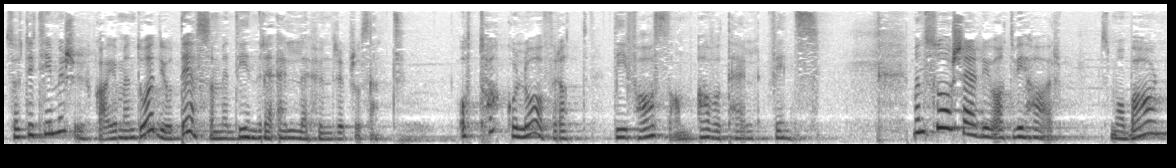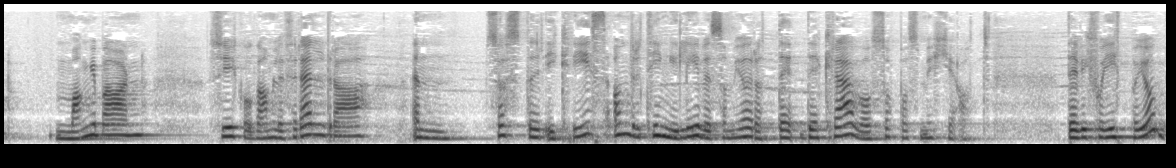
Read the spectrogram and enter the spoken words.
70-timersuka, ja, men da er det jo det som er din reelle 100% Og takk og lov for at de fasene av og til fins. Men så skjer det jo at vi har små barn, mange barn, syke og gamle foreldre, en søster i kris, andre ting i livet som gjør at det, det krever oss såpass mye at det vi får gitt på jobb,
